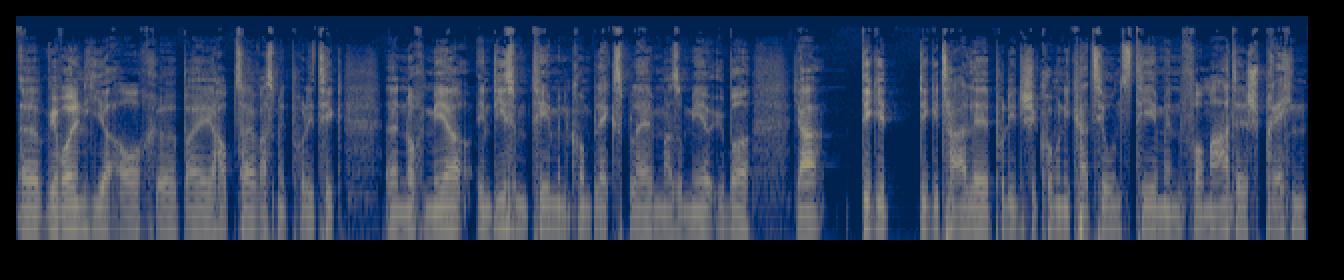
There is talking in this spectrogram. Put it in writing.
Äh, wir wollen hier auch äh, bei Hauptsache was mit Politik äh, noch mehr in diesem Themenkomplex bleiben, also mehr über ja digi digitale politische Kommunikationsthemen, Formate sprechen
